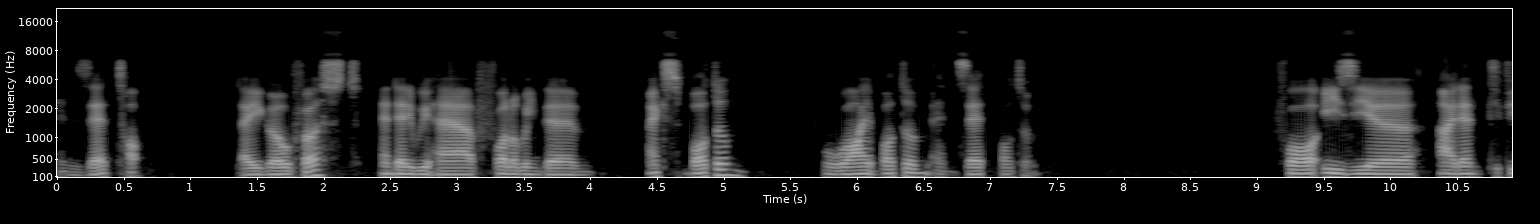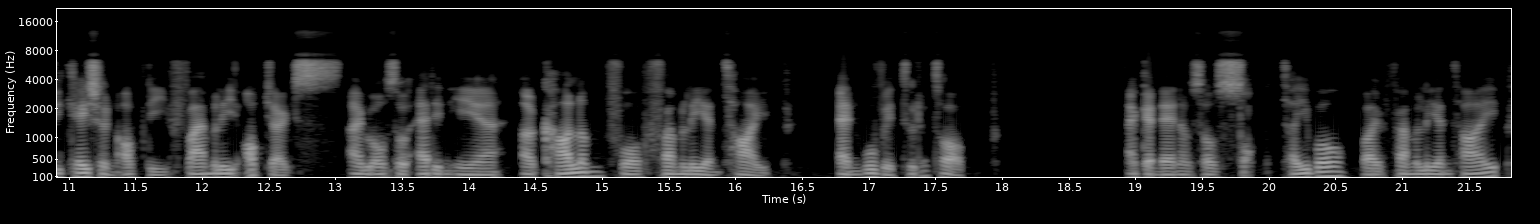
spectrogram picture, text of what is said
and Z top. There you go first. And then we have following them X bottom, Y bottom, and Z bottom. For easier identification of the family objects, I will also add in here a column for family and type and move it to the top. I can then also sort the table by family and type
